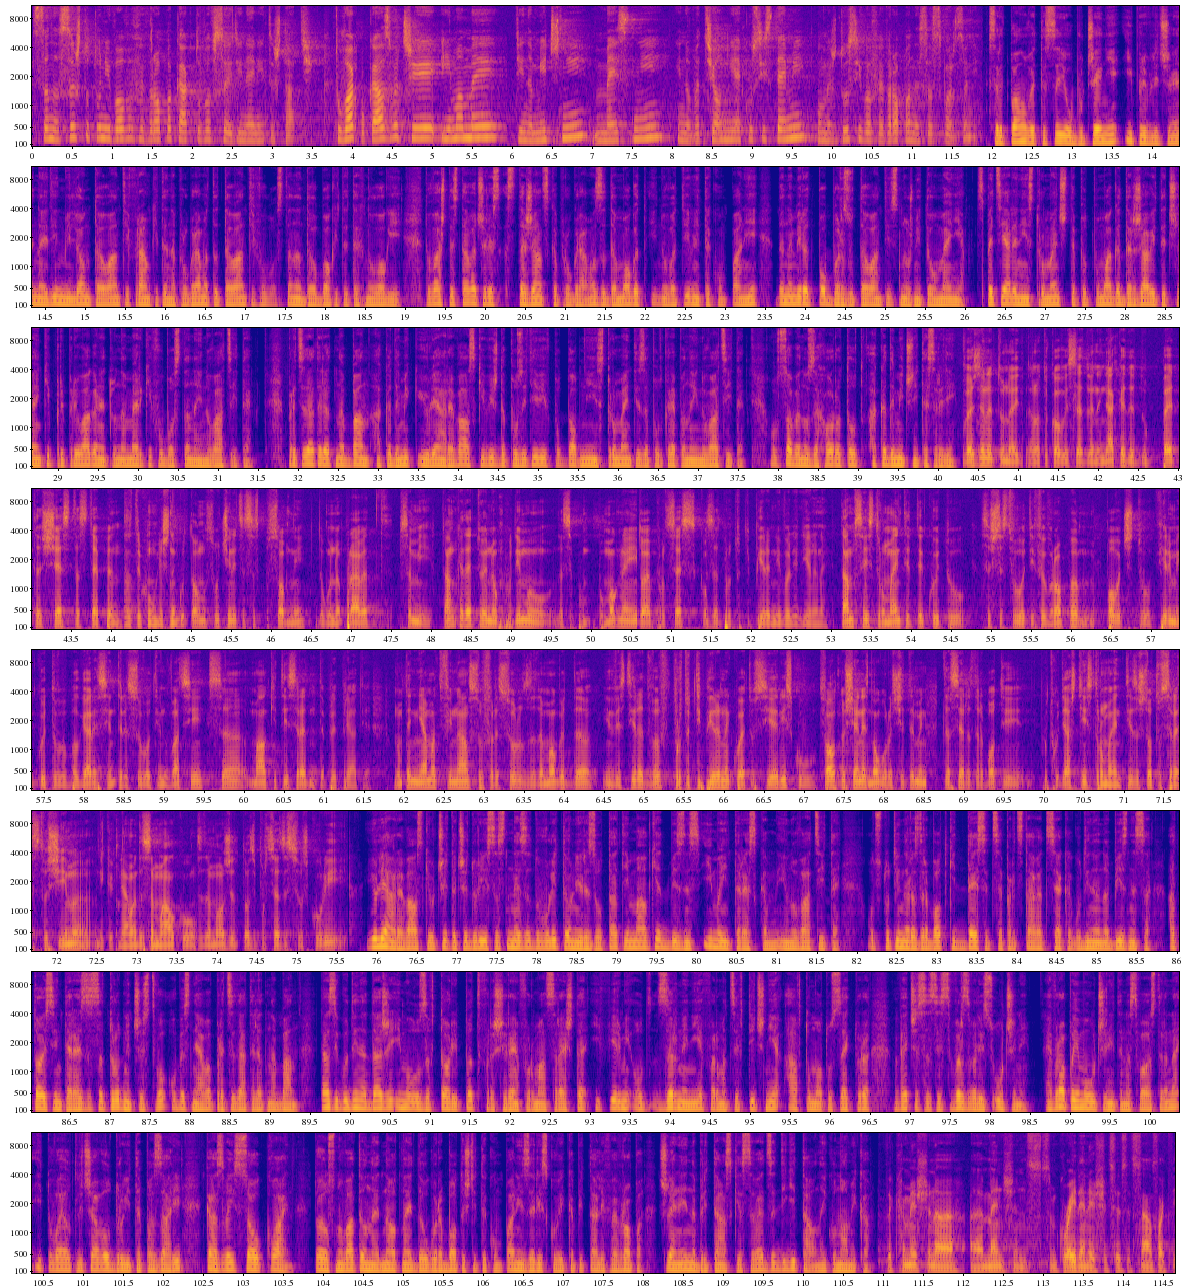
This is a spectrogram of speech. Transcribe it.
са на същото ниво в Европа, както в Съединените щати. Това показва, че имаме динамични, местни, иновационни екосистеми, помежду си в Европа не са свързани. Сред плановете са и обучение и привличане на 1 милион таланти в рамките на програмата Таланти в областта на дълбоките технологии. Това ще става чрез стажантска програма, за да могат иновативните компании да намират по-бързо таланти с нужните умения. Специален инструмент ще подпомага държавите членки при прилагането на мерки в областта на иновациите. Председателят на БАН, академик Юлиан Ревалски, вижда позитиви в подобни инструменти за подкрепа на иновациите, особено за хората от академичните среди. Веждането на едно такова изследване някъде до 5-6 степен за технологична готовност, учените са способни да го направят сами. Там, където е необходимо да се помогне и този процес за прототипиране и валидиране. Там са инструментите, които съществуват и в Европа. Повечето фирми, които в България се интересуват иновации, са малките и средните предприятия. Но те нямат финансов ресурс, за да могат да инвестират в прототипиране, което си е рисково. В това отношение много разчитаме да се разработи подходящи инструменти, защото средства ще има, никак няма да са малко, за да може този процес да се ускори. Юлиан Ревалски отчита, че дори с незадоволителни резултати малкият бизнес има интерес към иновациите. От стотина разработки 10 се представят всяка година на бизнеса, а той с интерес за сътрудничество, обяснява председателят на БАН. Тази година даже имало за втори път в разширен формат среща и фирми от зърнения, фармацевтичния, автомотосектора вече са се свързвали с учени. Европа има учените на своя страна и това я отличава от другите пазари, казва и Сол Клайн. Той е основател на една от най-дълго работещите компании за рискови капитали в Европа, член е на Британския съвет за дигитална економика.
